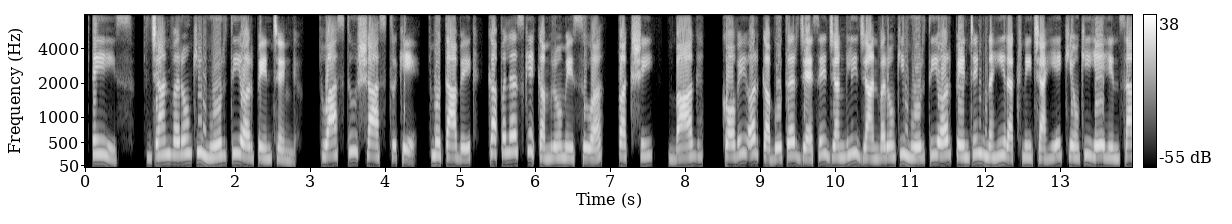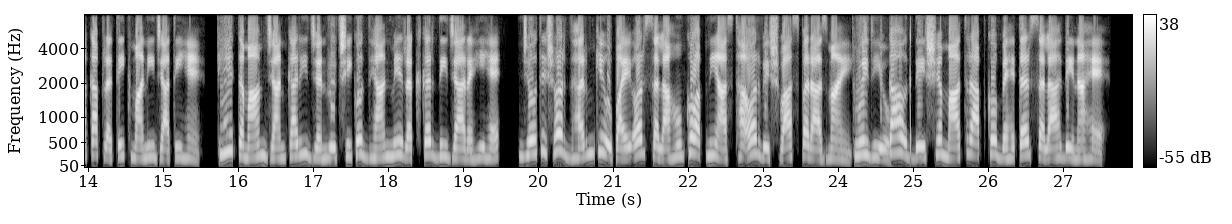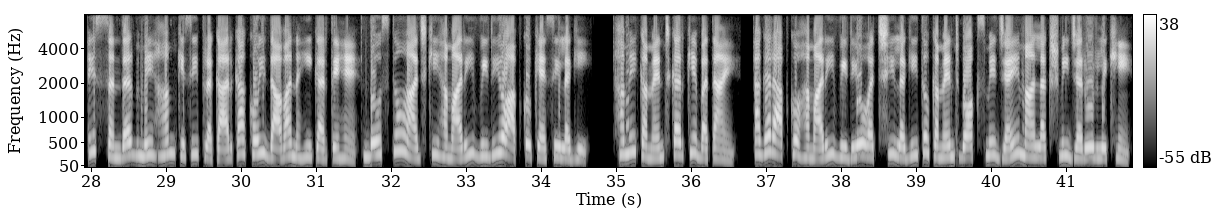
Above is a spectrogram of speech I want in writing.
तेईस, जानवरों की मूर्ति और पेंटिंग। वास्तु शास्त्र के मुताबिक कपलस के कमरों में सुअर, पक्षी, बाघ कौवे और कबूतर जैसे जंगली जानवरों की मूर्ति और पेंटिंग नहीं रखनी चाहिए क्योंकि ये हिंसा का प्रतीक मानी जाती हैं। ये तमाम जानकारी जनरुचि को ध्यान में रखकर दी जा रही है। ज्योतिष और धर्म के उपाय और सलाहों को अपनी आस्था और विश्वास पर आजमाएँ। वीडियो का उद्देश्य मात्र आपको बेहतर सलाह देना है। इस संदर्भ में हम किसी प्रकार का कोई दावा नहीं करते हैं। दोस्तों, आज की हमारी वीडियो आपको कैसी लगी? हमें कमेंट करके बताएँ। अगर आपको हमारी वीडियो अच्छी लगी तो कमेंट बॉक्स में जय माँ लक्ष्मी ज़रूर लिखें।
